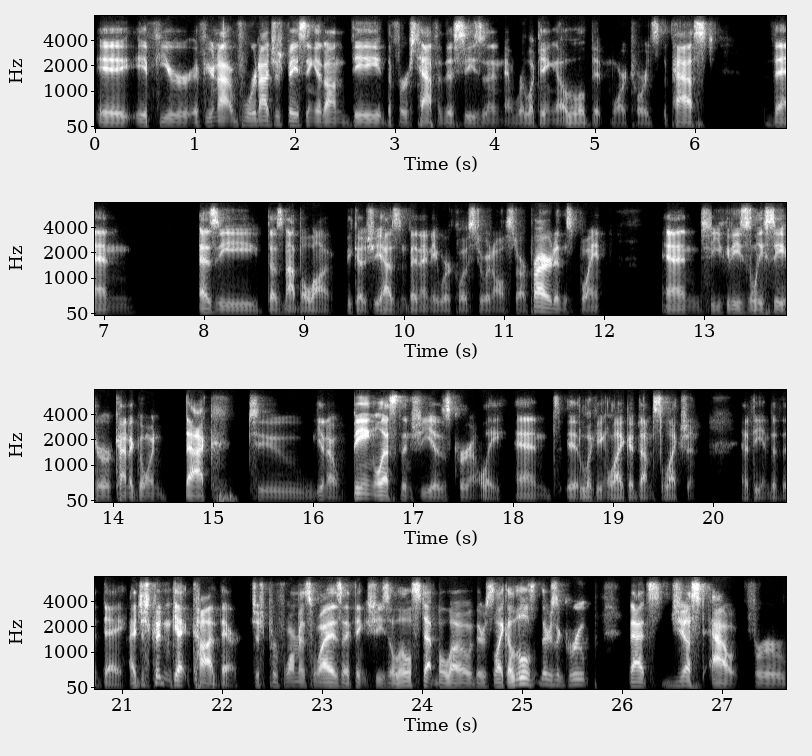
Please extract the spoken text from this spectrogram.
if you're if you're not if we're not just basing it on the the first half of this season and we're looking a little bit more towards the past, then Ezi does not belong because she hasn't been anywhere close to an all-star prior to this point. And you could easily see her kind of going back to, you know, being less than she is currently and it looking like a dumb selection at the end of the day. I just couldn't get caught there. Just performance wise, I think she's a little step below. There's like a little, there's a group that's just out for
